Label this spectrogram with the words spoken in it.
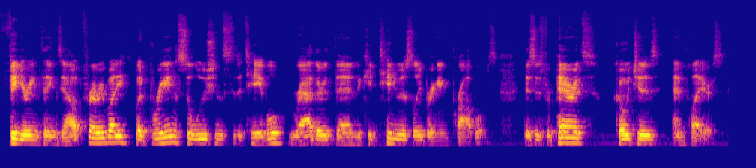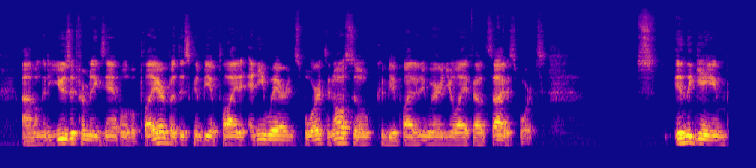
figuring things out for everybody, but bringing solutions to the table rather than continuously bringing problems. This is for parents, coaches, and players. Um, I'm going to use it from an example of a player, but this can be applied anywhere in sports and also can be applied anywhere in your life outside of sports. In the game,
